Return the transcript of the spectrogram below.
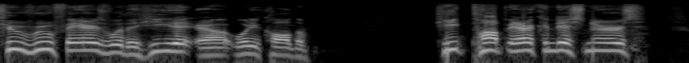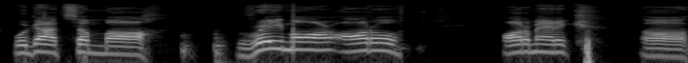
Two roof airs with a heat, uh, what do you call the heat pump air conditioners. We got some uh, Raymar auto automatic uh,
